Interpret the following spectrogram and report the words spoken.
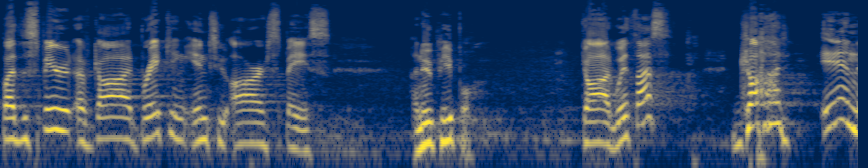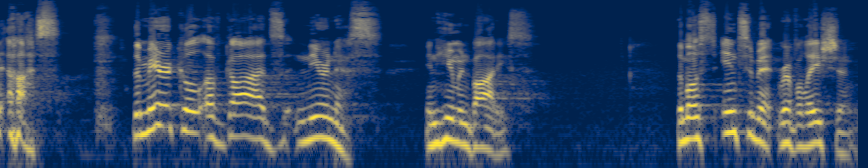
by the Spirit of God breaking into our space, a new people. God with us, God in us. The miracle of God's nearness in human bodies. The most intimate revelation.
